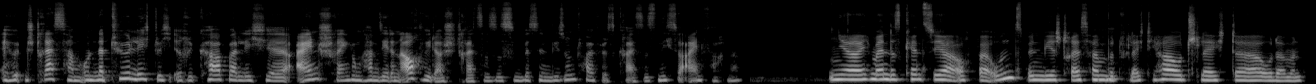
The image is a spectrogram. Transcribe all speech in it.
erhöhten Stress haben. Und natürlich durch ihre körperliche Einschränkung haben sie dann auch wieder Stress. Das ist so ein bisschen wie so ein Teufelskreis. Das ist nicht so einfach, ne? Ja, ich meine, das kennst du ja auch bei uns. Wenn wir Stress haben, Mhm. wird vielleicht die Haut schlechter oder man,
